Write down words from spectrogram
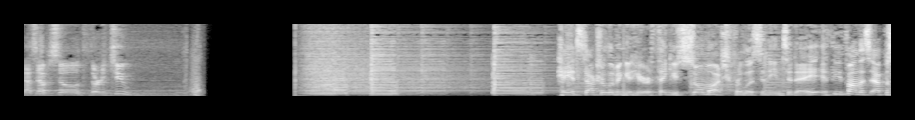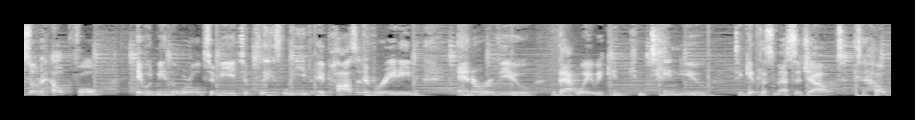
That's episode 32. Hey, it's Dr. Livingood here. Thank you so much for listening today. If you found this episode helpful, it would mean the world to me to please leave a positive rating and a review. That way we can continue to get this message out to help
